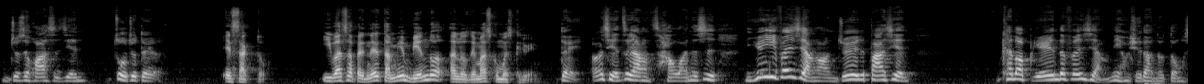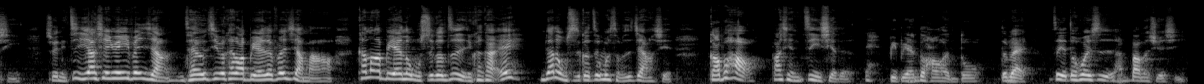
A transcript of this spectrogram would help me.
你就是花时间做就对了。Exacto. Y vas a aprender también viendo a los demás cómo escriben. 对，而且这样好玩的是，你愿意分享啊，你就会发现。看到别人的分享，你也会学到很多东西。所以你自己要先愿意分享，你才有机会看到别人的分享嘛！哈，看到别人的五十个字，你看看，哎，人家的五十个字为什么是这样写？搞不好发现你自己写的，哎，比别人都好很多，对不对？这也都会是很棒的学习。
